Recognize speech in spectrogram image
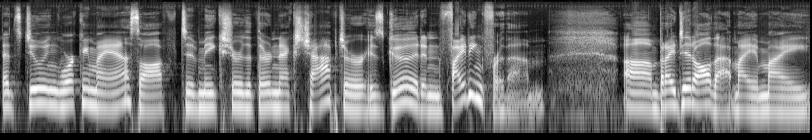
that's doing working my ass off to make sure that their next chapter is good and fighting for them. Um, but I did all that. My my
